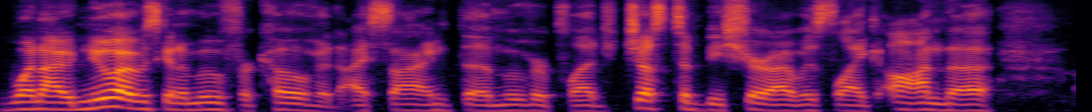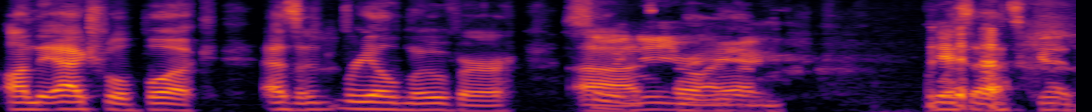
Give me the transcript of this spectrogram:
when I knew I was going to move for COVID, I signed the mover pledge just to be sure I was like on the on the actual book as a real mover. So Uh, we knew you were I here. am. Yeah, What's that? that's good.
